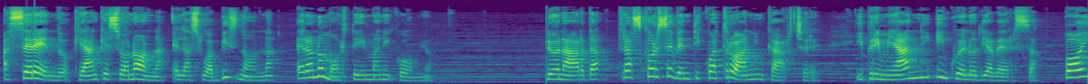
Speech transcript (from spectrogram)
asserendo che anche sua nonna e la sua bisnonna erano morte in manicomio. Leonarda trascorse 24 anni in carcere, i primi anni in quello di Aversa, poi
